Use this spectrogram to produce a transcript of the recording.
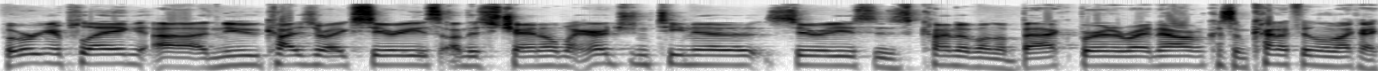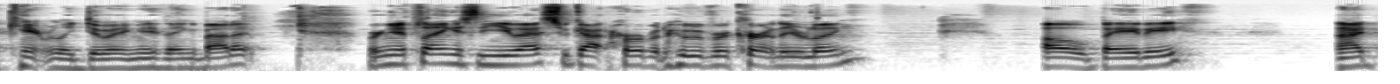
But we're going to be playing uh, a new Kaiserreich series on this channel. My Argentina series is kind of on the back burner right now because I'm kind of feeling like I can't really do anything about it. We're going to be playing as the US. We got Herbert Hoover currently ruling. Oh, baby. I,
